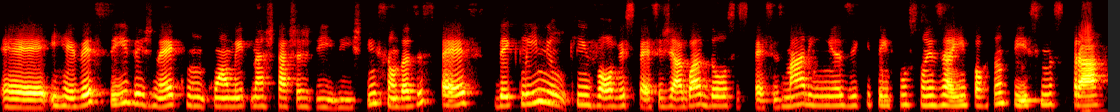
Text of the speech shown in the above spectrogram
é, irreversíveis, né, com, com aumento nas taxas de, de, extinção das espécies, declínio que envolve espécies de água doce, espécies marinhas e que tem funções aí importantíssimas para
